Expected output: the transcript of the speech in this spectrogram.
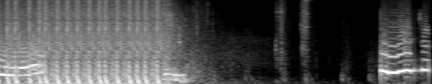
Enemy down! नीचे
